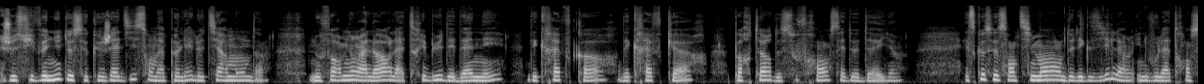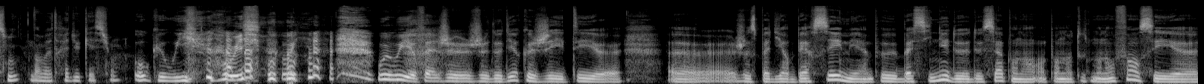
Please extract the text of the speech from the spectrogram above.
je suis venu de ce que jadis on appelait le tiers-monde. Nous formions alors la tribu des damnés, des crèves-corps, des crèves-cœurs, porteurs de souffrance et de deuil. Est-ce que ce sentiment de l'exil, il vous l'a transmis dans votre éducation? Oh que oui. Oui. oui. oui, oui. Enfin, je, je dois dire que j'ai été, euh, euh, j'ose pas dire bercée, mais un peu bassinée de, de ça pendant pendant toute mon enfance. Et euh,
